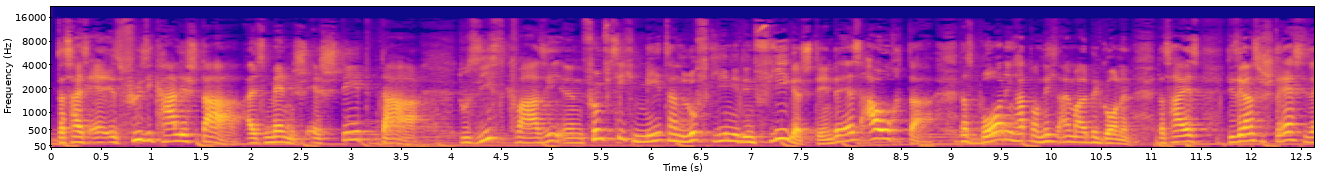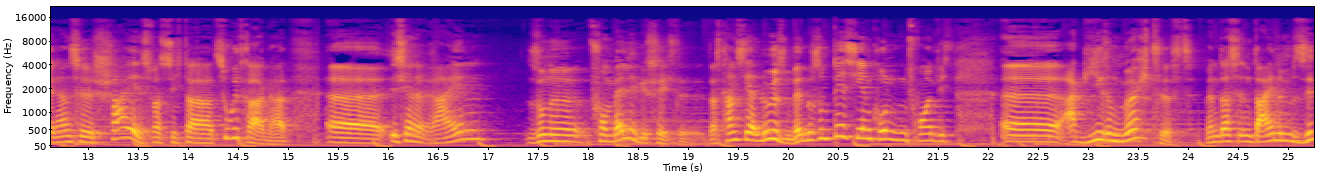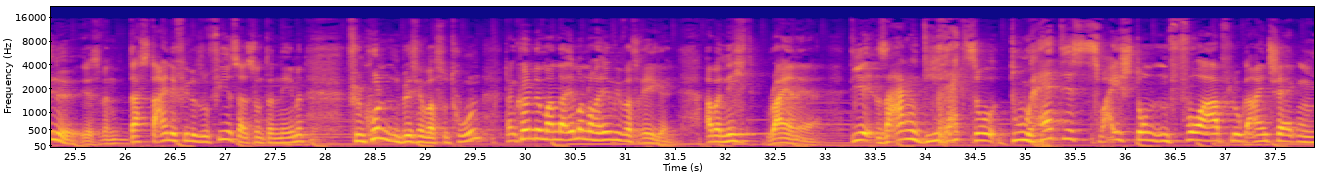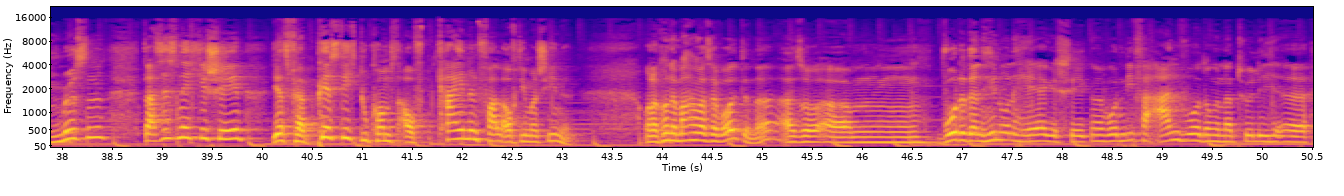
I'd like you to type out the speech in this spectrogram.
Das heißt, er ist physikalisch da, als Mensch. Er steht da. Du siehst quasi in 50 Metern Luftlinie den Flieger stehen, der ist auch da. Das Boarding hat noch nicht einmal begonnen. Das heißt, dieser ganze Stress, dieser ganze Scheiß, was sich da zugetragen hat, äh, ist ja rein so eine formelle Geschichte. Das kannst du ja lösen, wenn du so ein bisschen kundenfreundlich äh, agieren möchtest, wenn das in deinem Sinne ist, wenn das deine Philosophie ist als Unternehmen, für einen Kunden ein bisschen was zu tun, dann könnte man da immer noch irgendwie was regeln. Aber nicht Ryanair. Die sagen direkt so, du hättest zwei Stunden vor Abflug einchecken müssen. Das ist nicht geschehen. Jetzt verpiss dich, du kommst auf keinen Fall auf die Maschine. Und dann konnte er machen, was er wollte. Ne? Also ähm, wurde dann hin und her geschickt. Dann wurden die Verantwortungen natürlich äh,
